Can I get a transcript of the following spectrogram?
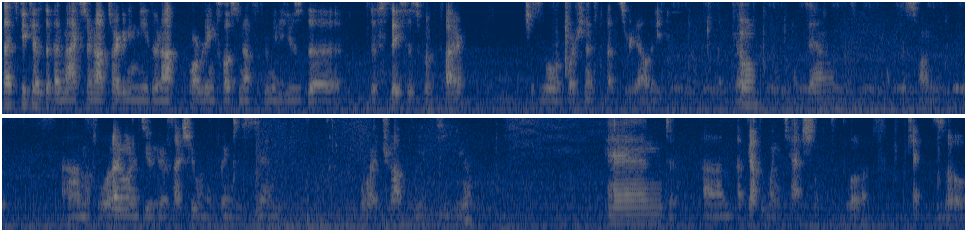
that's because the Vedmaks are not targeting me. They're not orbiting close enough for me to use the, the stasis whip fire, which is a little unfortunate, but that's the reality. Go. Down. Let's this one. Um, what I want to do here is actually want to bring this in before I drop the MTU. And um, I've got one cache left to blow up. Okay, so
